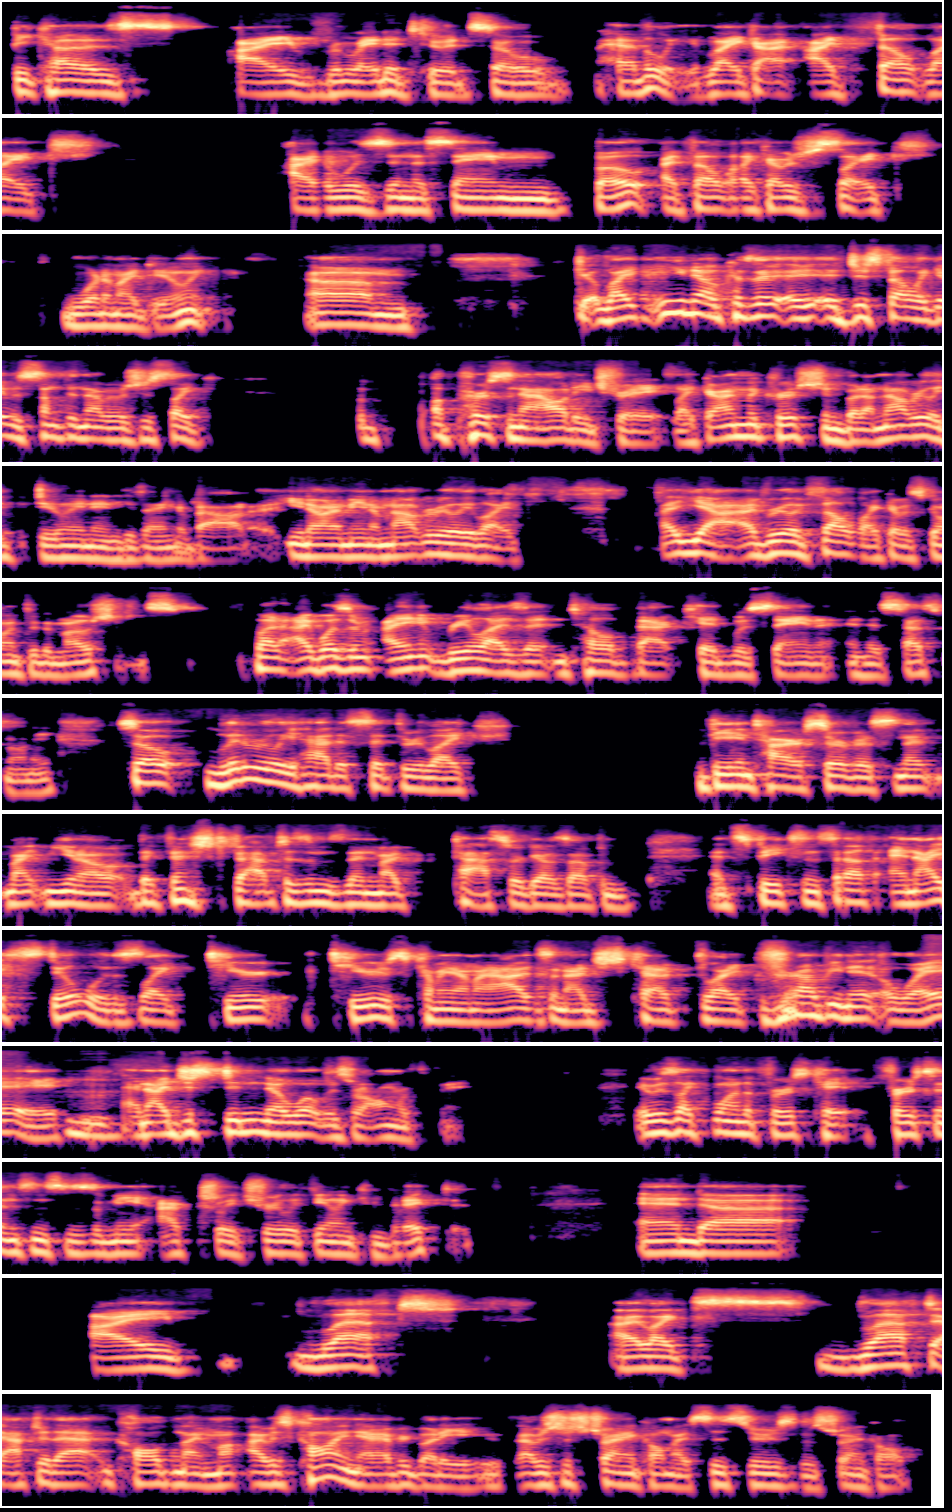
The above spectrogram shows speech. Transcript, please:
because i related to it so heavily. Like i, I felt like i was in the same boat. I felt like i was just like what am i doing? Um like you know because it, it just felt like it was something that was just like a, a personality trait. Like i'm a christian but i'm not really doing anything about it. You know what i mean? I'm not really like yeah i really felt like i was going through the motions but i wasn't i didn't realize it until that kid was saying it in his testimony. So literally had to sit through like the entire service and then my you know they finished baptisms then my pastor goes up and, and speaks and stuff and i still was like tear tears coming out of my eyes and i just kept like rubbing it away mm. and i just didn't know what was wrong with me it was like one of the first case, first instances of me actually truly feeling convicted and uh i left I like left after that and called my mom. I was calling everybody. I was just trying to call my sisters. I was trying to call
